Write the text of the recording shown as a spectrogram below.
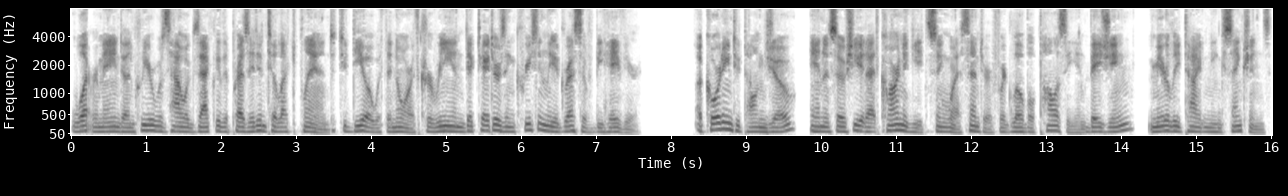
What remained unclear was how exactly the president-elect planned to deal with the North Korean dictator's increasingly aggressive behavior. According to Tong Zhao, an associate at Carnegie Tsinghua Center for Global Policy in Beijing, merely tightening sanctions,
